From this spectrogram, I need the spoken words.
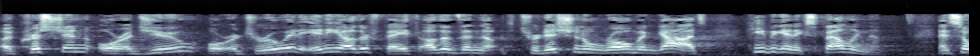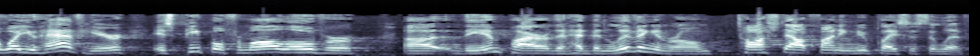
a Christian or a Jew or a Druid, any other faith other than the traditional Roman gods, he began expelling them. And so what you have here is people from all over uh, the empire that had been living in Rome tossed out finding new places to live.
